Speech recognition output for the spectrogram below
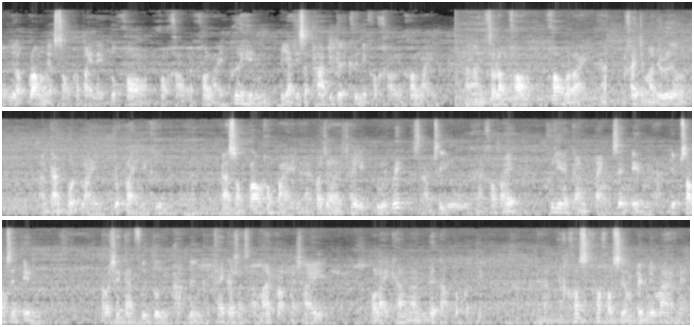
ก็คือเอากล้องเนี่ยส่องเข้าไปในตัวข้อข้อเข่าและข้อไหล่เพื่อเห็นพยาธิสภาพที่เกิดขึ้นในข้อเข่าและข้อไหล่อ่าสำหรับข้อข้อหัวไหล่นะฮะใครจะมาด้วยเรื่องอาการปวดไหล่ยกไหล่ไม่ขึ้นการส่องกล้องเข้าไปนะฮะก็จะใช้รูเล็กๆ3 4รูนะฮะเข้าไปเพื่อที่จะการแต่งเส้นเอ็นนะฮะเย็บซ่อมเส้นเอ็นแล้วก็ใช้การฟื้นตัวอยู่พักหนึ่งคนไข้ก็จะสามารถกลับมาใช้หัวไหล่ข้างนั้นได้ตามปกติ ข้อข้อเข่าเสื่อมเป็นไม่มากเนี่ย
